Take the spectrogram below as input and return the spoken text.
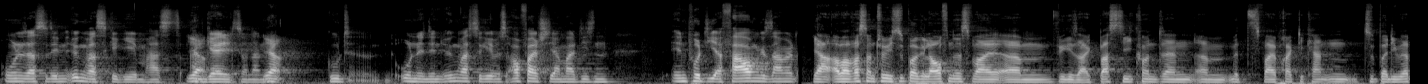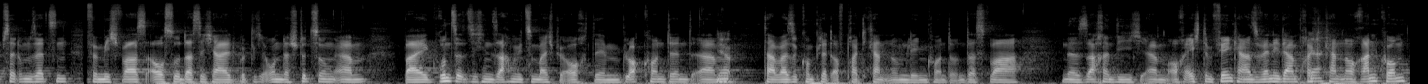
ohne dass du denen irgendwas gegeben hast an ja. Geld, sondern ja. gut, ohne denen irgendwas zu geben, ist auch falsch. Die haben halt diesen Input, die Erfahrung gesammelt. Ja, aber was natürlich super gelaufen ist, weil, ähm, wie gesagt, Basti konnte dann ähm, mit zwei Praktikanten super die Website umsetzen. Für mich war es auch so, dass ich halt wirklich auch Unterstützung ähm, bei grundsätzlichen Sachen wie zum Beispiel auch dem Blog-Content ähm, ja. teilweise komplett auf Praktikanten umlegen konnte. Und das war eine Sache, die ich ähm, auch echt empfehlen kann. Also wenn ihr da am Praktikanten ja. auch rankommt,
